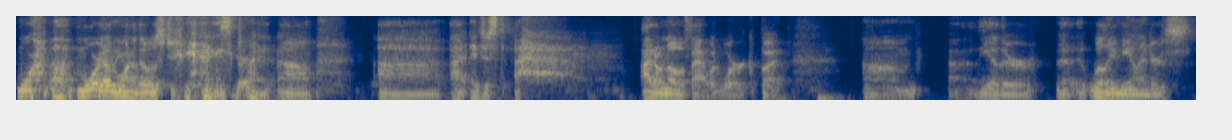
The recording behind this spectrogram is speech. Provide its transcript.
more, uh, more than one of those two guys. Yeah. But uh, uh, I, I just, I don't know if that would work. But um, uh, the other, uh, William Nylander's,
